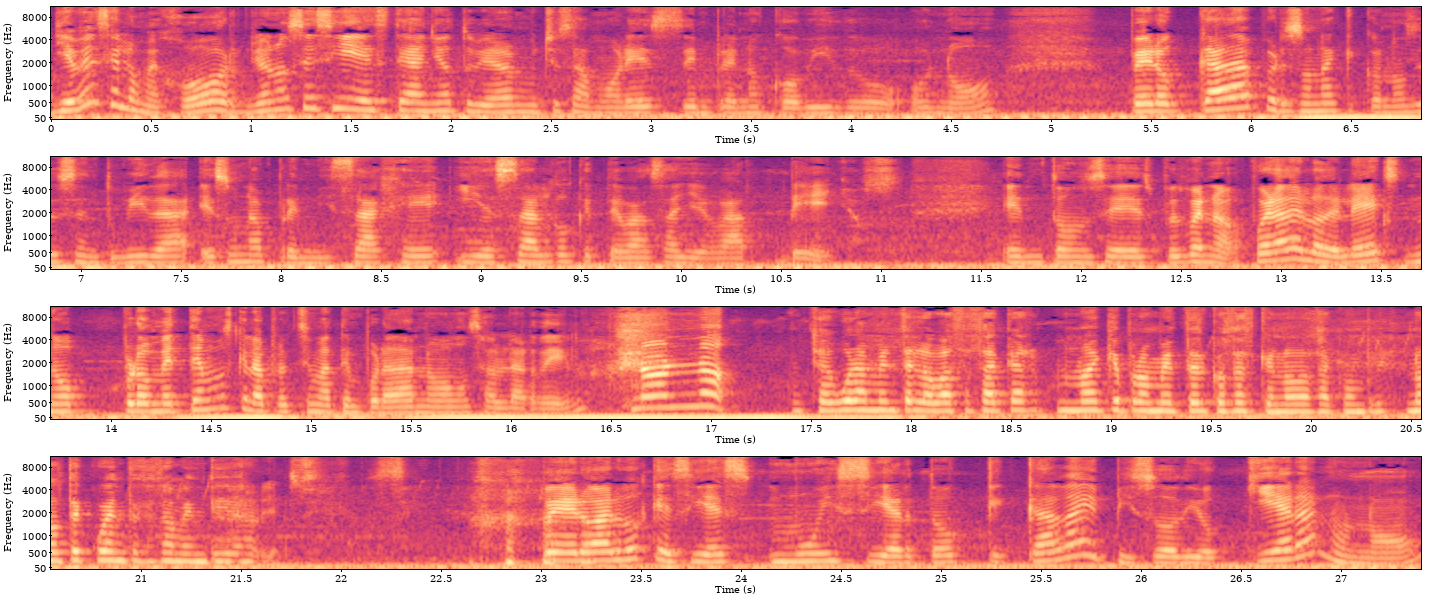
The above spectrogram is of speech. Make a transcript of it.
llévense lo mejor. Yo no sé si este año tuvieron muchos amores en pleno COVID o, o no. Pero cada persona que conoces en tu vida es un aprendizaje y es algo que te vas a llevar de ellos. Entonces, pues bueno, fuera de lo del ex, no prometemos que la próxima temporada no vamos a hablar de él. No, no. seguramente lo vas a sacar. No hay que prometer cosas que no vas a cumplir. No te cuentes esa mentira. Ya sé, ya sé. Pero algo que sí es muy cierto, que cada episodio, quieran o no,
